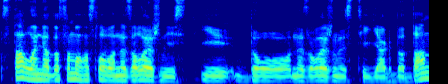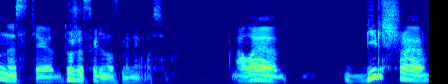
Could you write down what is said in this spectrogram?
ставлення до самого слова незалежність і до незалежності як до даності дуже сильно змінилося. Але більше,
